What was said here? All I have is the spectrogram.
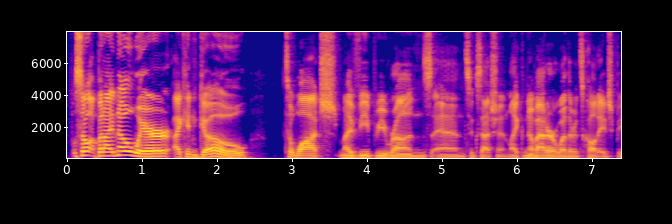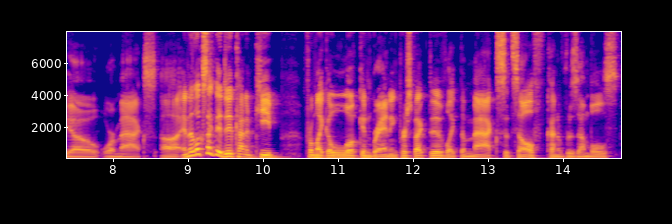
so, but I know where I can go to watch my Veep reruns and Succession, like no matter whether it's called HBO or Max. Uh, and it looks like they did kind of keep from like a look and branding perspective, like the Max itself kind of resembles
